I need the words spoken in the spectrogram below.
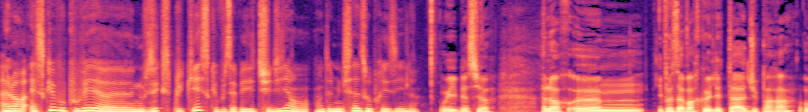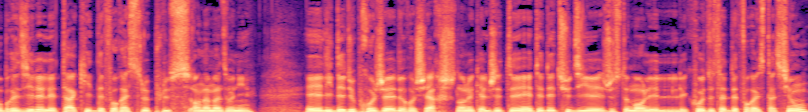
Alors, est-ce que vous pouvez euh, nous expliquer ce que vous avez étudié en, en 2016 au Brésil? Oui, bien sûr. Alors, euh, il faut savoir que l'État du Pará, au Brésil, est l'État qui déforeste le plus en Amazonie. Et l'idée du projet de recherche dans lequel j'étais était d'étudier justement les, causes de cette déforestation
